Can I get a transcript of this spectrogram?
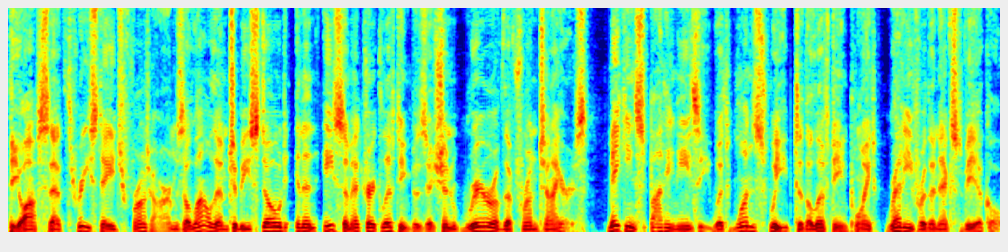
The offset three-stage front arms allow them to be stowed in an asymmetric lifting position rear of the front tires, making spotting easy with one sweep to the lifting point ready for the next vehicle.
